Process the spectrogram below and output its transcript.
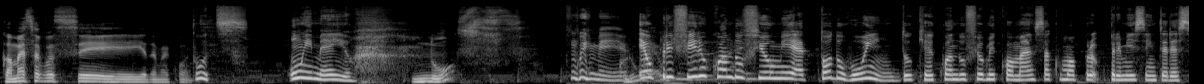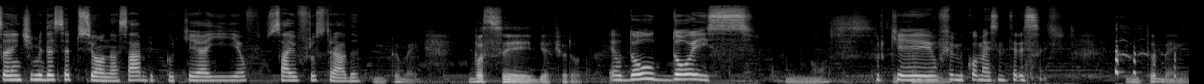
Começa você, Adamar Contes. Putz, um e meio. Nossa. Um e-mail. Eu prefiro quando o filme é todo ruim do que quando o filme começa com uma premissa interessante e me decepciona, sabe? Porque aí eu saio frustrada. Muito bem. Você, Bia Fioroto. Eu dou dois, Nossa. porque o filme começa interessante. Muito bem.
